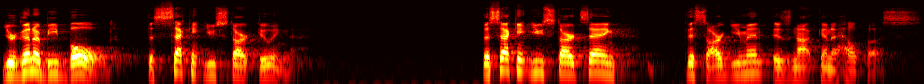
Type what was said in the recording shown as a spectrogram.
You're going to be bold the second you start doing that. The second you start saying, this argument is not going to help us.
